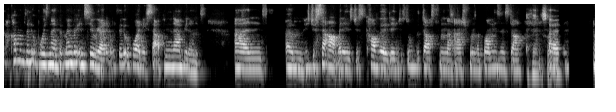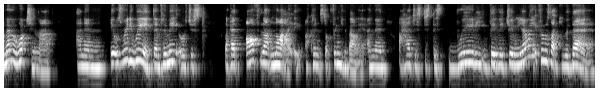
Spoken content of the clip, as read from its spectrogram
I can't remember the little boy's name, but remember in Syria, and it was the little boy and he sat up in an ambulance and um he's just sat up and he's just covered in just all the dust from the ash from the bombs and stuff. I think so. Um, I remember watching that, and then it was really weird. Then for me, it was just like I, after that night, I, I couldn't stop thinking about it, and then I had just just this really vivid dream. You know when it feels like you were there,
